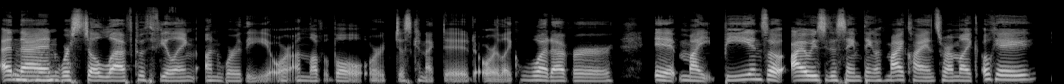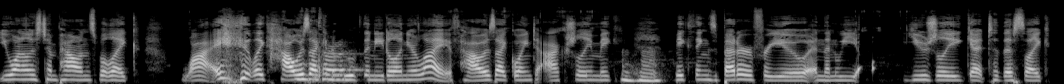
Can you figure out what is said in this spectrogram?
And mm-hmm. then we're still left with feeling unworthy or unlovable or disconnected or like whatever it might be. And so I always do the same thing with my clients where I'm like, okay, you want to lose 10 pounds, but like, why? Like how is that going to move the needle in your life? How is that going to actually make mm-hmm. make things better for you? And then we usually get to this like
